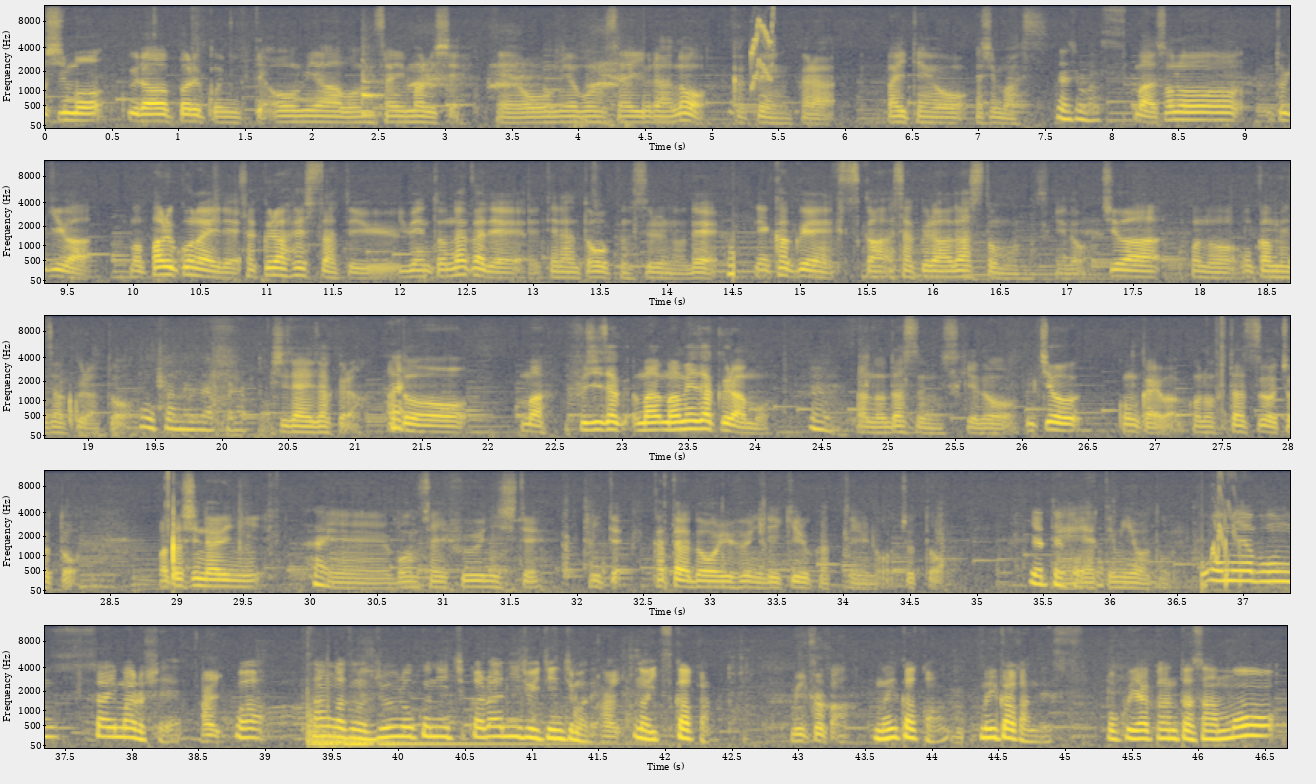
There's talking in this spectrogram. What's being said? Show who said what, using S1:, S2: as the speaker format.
S1: 年も浦和パルコに行って大宮盆栽マルシェ、えー、大宮盆栽村の学園から売店を出します。
S2: 出します。
S1: まあその時は、まあ、パルコ内で桜フェスタというイベントの中でテナントオープンするのでで各園2日桜を出すと思うんですけどうちはこのオカメ桜と
S2: オカメ桜と。
S1: シダイ桜あと、まあ藤桜、ま、豆桜も
S2: うん。
S1: あの出すんですけど一応今回はこの2つをちょっと私なりに、
S2: はい、
S1: えー盆栽風にしてみて買ったらどういう風にできるかっていうのをちょっと、
S2: やっていこうと。
S1: えーやってみようと思い
S2: 大宮盆栽マルシェ
S1: はい。
S2: は3月の16日から21日まで
S1: はい。
S2: の5日間と。
S1: ます6日間。
S2: 6日間。6日間です。僕やカンタさんも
